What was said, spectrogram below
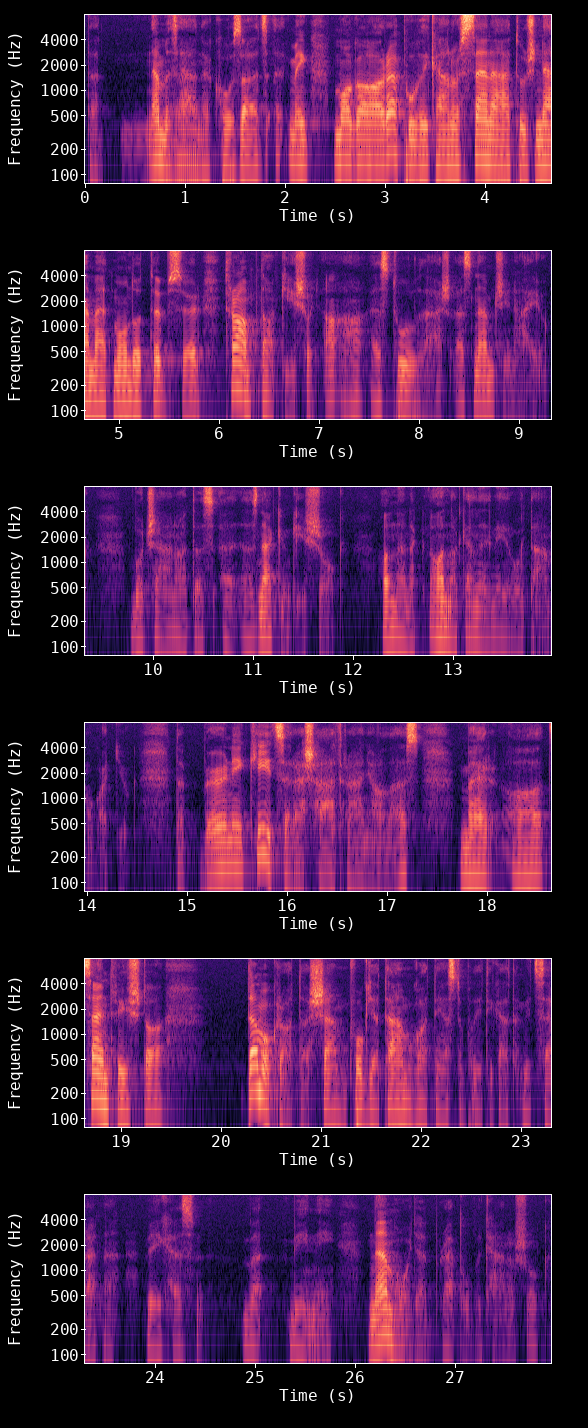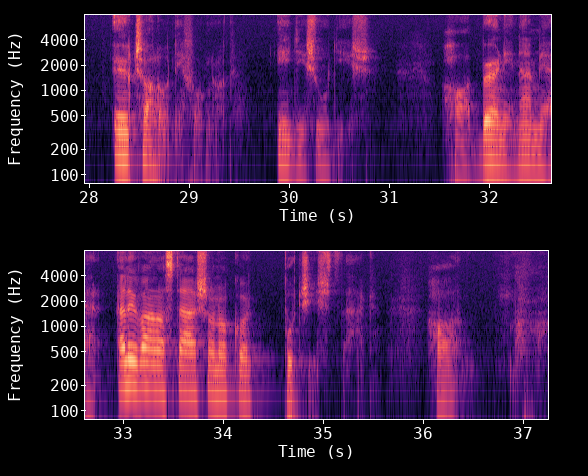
Tehát nem az elnök hozza, még maga a republikánus szenátus nemet mondott többször Trumpnak is, hogy aha, ez túlzás, ezt nem csináljuk. Bocsánat, ez, ez nekünk is sok. Annak, annak ellenére, hogy támogatjuk. Tehát Bernie kétszeres hátránya lesz, mert a centrista demokrata sem fogja támogatni ezt a politikát, amit szeretne véghez vinni. Nem, hogy a republikánusok, ők csalódni fognak. Így is, úgy is. Ha Bernie nem nyer előválasztáson, akkor pucsisták. Ha,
